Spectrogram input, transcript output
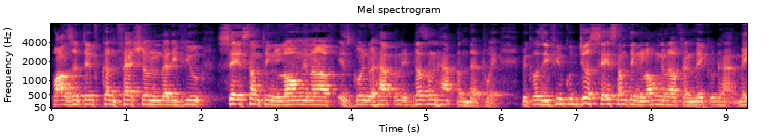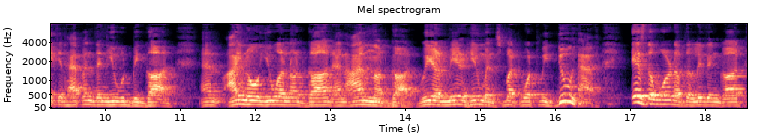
positive confession that if you say something long enough, it's going to happen. It doesn't happen that way. Because if you could just say something long enough and make it, ha- make it happen, then you would be God. And I know you are not God and I'm not God. We are mere humans. But what we do have is the word of the living God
